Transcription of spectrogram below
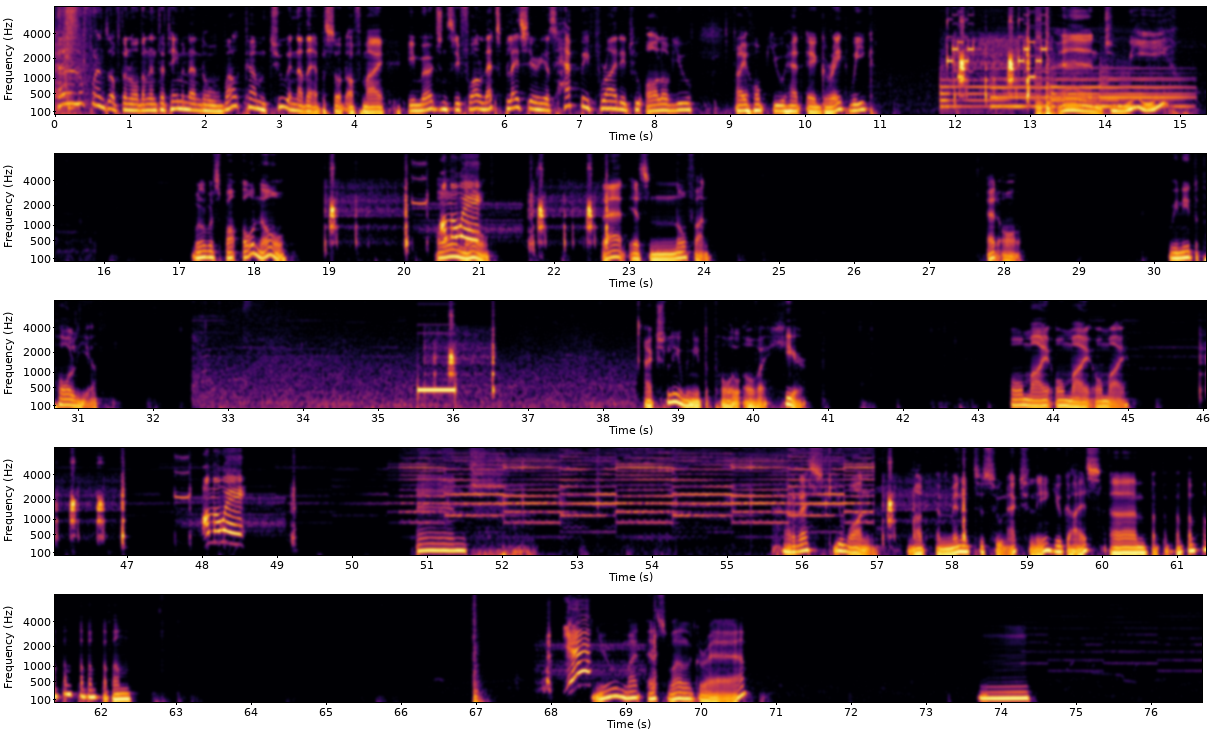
Hello friends of the Northern Entertainment and welcome to another episode of my Emergency 4 Let's Play series. Happy Friday to all of you. I hope you had a great week. And we will respond. Oh no. On the Oh, way. no. That is no fun. At all. We need the pole here. Actually, we need the pole over here. Oh my, oh my, oh my. On my way. And rescue one. Not a minute too soon. Actually, you guys. Um, Yeah? You might as well grab... Hmm...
